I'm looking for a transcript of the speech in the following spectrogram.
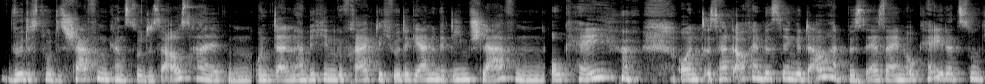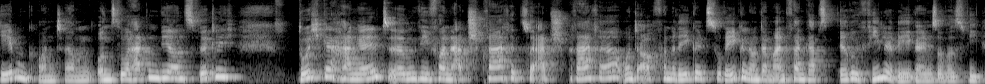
würdest du das schaffen? Kannst du das aushalten? Und dann habe ich ihn gefragt, ich würde gerne mit ihm schlafen. Okay. Und es hat auch ein bisschen gedauert, bis er sein Okay dazu geben konnte. Und so hatten wir uns wirklich durchgehangelt, irgendwie von Absprache zu Absprache und auch von Regel zu Regel. Und am Anfang gab es irre viele Regeln, sowas wie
